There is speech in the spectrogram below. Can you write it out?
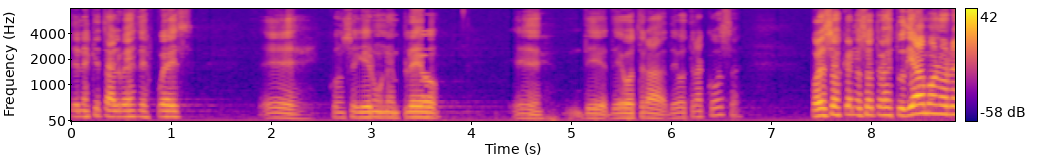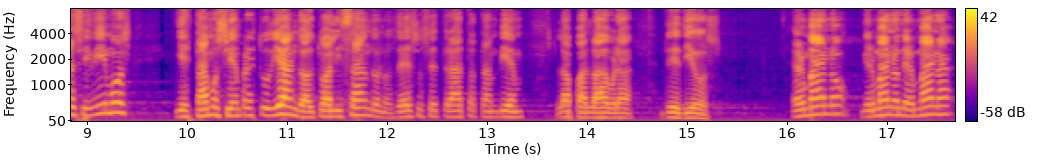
Tienes que tal vez después eh, conseguir un empleo eh, de, otra, de otra cosa. Por eso es que nosotros estudiamos, nos recibimos y estamos siempre estudiando, actualizándonos. De eso se trata también la palabra de Dios. Hermano, mi hermano, mi hermana,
